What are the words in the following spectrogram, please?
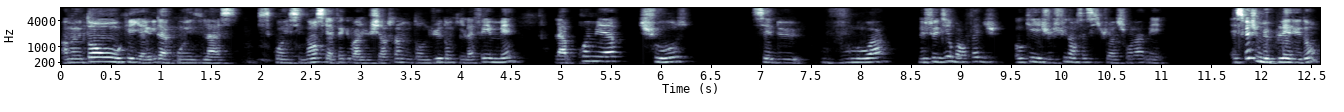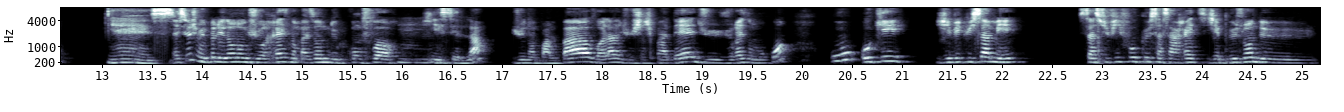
en même temps, ok, il y a eu la, la coïncidence qui a fait que bah, je cherchais en même temps Dieu, donc il a fait. Mais la première chose, c'est de vouloir, de se dire, bah, en fait, ok, je suis dans cette situation-là, mais est-ce que je me plais dedans? Yes. Est-ce que je me plais dedans, donc je reste dans ma zone de confort, Mm. qui est celle-là Je n'en parle pas, voilà, je cherche pas d'aide, je, je reste dans mon coin. Ou, ok, j'ai vécu ça, mais ça suffit, faut que ça s'arrête. J'ai besoin de,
